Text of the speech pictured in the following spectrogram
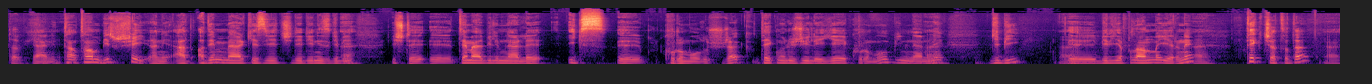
Tabii. Yani tam, tam bir şey hani adem merkeziyetçi dediğiniz gibi evet. işte e, temel bilimlerle X e, kurumu oluşacak, teknolojiyle Y kurumu bilmem ne gibi evet. e, bir yapılanma yerine evet. tek çatıda evet.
